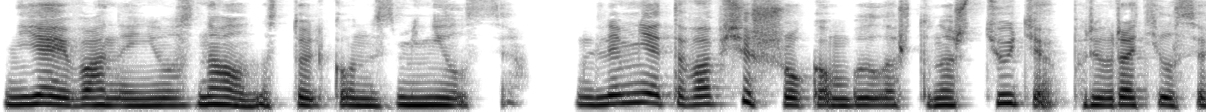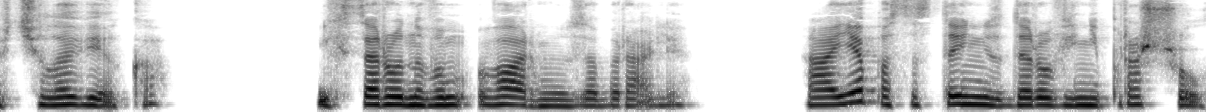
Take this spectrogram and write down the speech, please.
Я Ивана и не узнал, настолько он изменился. Для меня это вообще шоком было, что наш тютя превратился в человека. Их с Ароновым в армию забрали. А я по состоянию здоровья не прошел.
